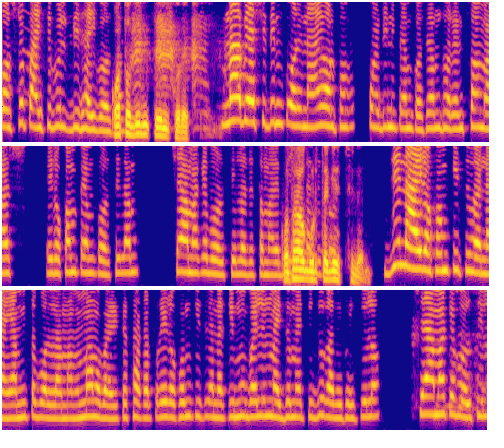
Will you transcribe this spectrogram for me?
কষ্ট পাইছি বলে বিধাই বল কতদিন প্রেম করেছে? না বেশি দিন করি নাই। অল্প কয়দিনই প্রেম করছিলাম। ধরেন ছয় মাস এরকম প্রেম করছিলাম। সে আমাকে বলছিল যে তোমার কোথাও ঘুরতে গিয়েছিলেন? জি না এরকম কিছু হয় নাই। আমি তো বললাম আমি মামা বাড়িতে থাকার পরে এরকম কিছু হয় না কি মোবাইলের মাধ্যমে একটু যোগাযোগ হয়েছিল। সে আমাকে বলছিল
